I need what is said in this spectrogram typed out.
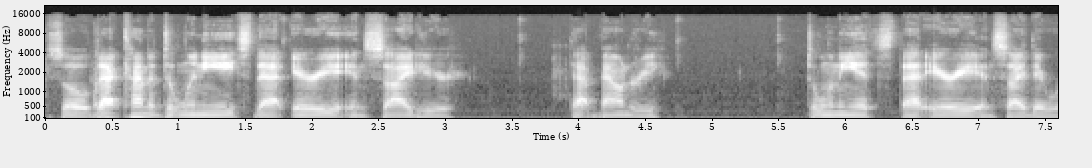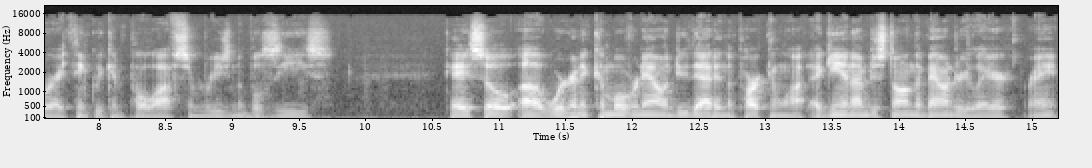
so that kind of delineates that area inside here, that boundary delineates that area inside there where I think we can pull off some reasonable Z's. Okay, so uh, we're going to come over now and do that in the parking lot. Again, I'm just on the boundary layer, right?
